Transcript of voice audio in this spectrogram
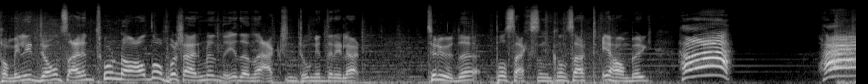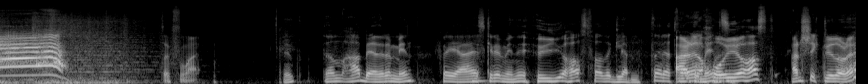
Tommy Lee Jones er en tornado på skjermen i denne actiontunge thrilleren. Trude på Saxon-konsert i Hamburg. Hæ?! Hæ?! Takk for meg. Den er bedre enn min, for jeg skrev min i høy og hast, for jeg hadde glemt det rett Er det inn. og hast? Er den skikkelig dårlig?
